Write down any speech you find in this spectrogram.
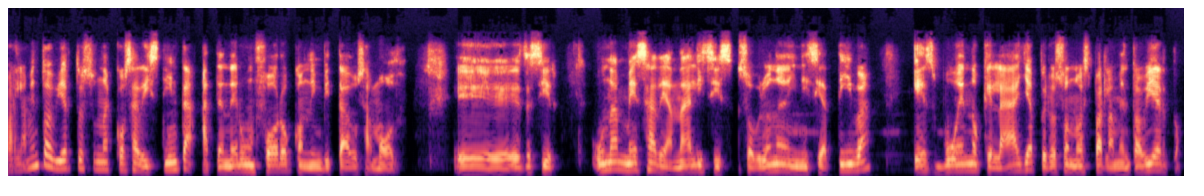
parlamento abierto es una cosa distinta a tener un foro con invitados a modo. Eh, es decir, una mesa de análisis sobre una iniciativa es bueno que la haya, pero eso no es parlamento abierto.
